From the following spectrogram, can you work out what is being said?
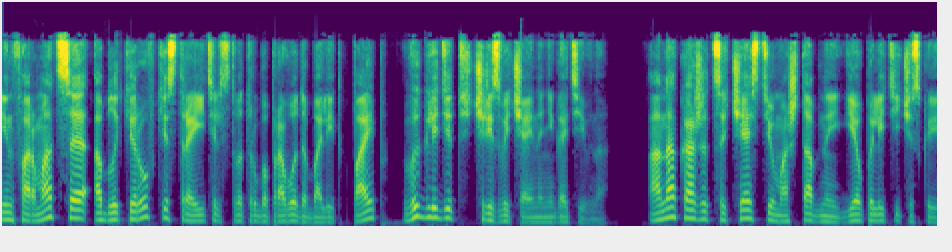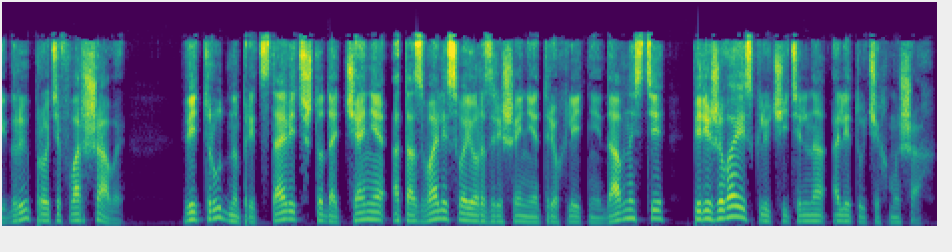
Информация о блокировке строительства трубопровода Балитк Пайп выглядит чрезвычайно негативно. Она кажется частью масштабной геополитической игры против Варшавы, ведь трудно представить, что датчане отозвали свое разрешение трехлетней давности, переживая исключительно о летучих мышах.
